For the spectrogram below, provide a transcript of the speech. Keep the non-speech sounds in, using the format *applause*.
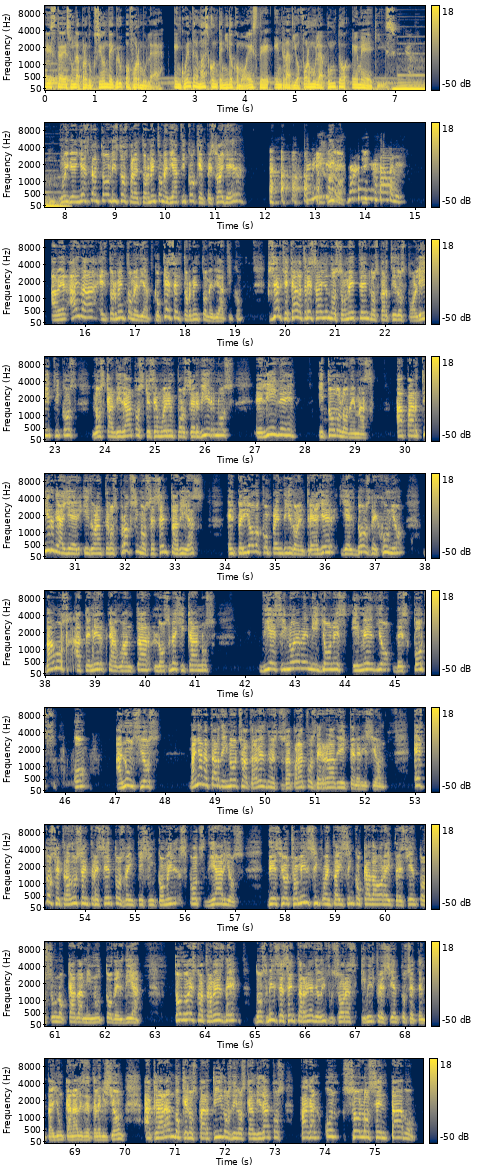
Esta es una producción de Grupo Fórmula. Encuentra más contenido como este en radioformula.mx. Muy bien, ¿ya están todos listos para el tormento mediático que empezó ayer? Digo, a ver, ahí va el tormento mediático. ¿Qué es el tormento mediático? Pues el que cada tres años nos someten los partidos políticos, los candidatos que se mueren por servirnos, el INE y todo lo demás. A partir de ayer y durante los próximos 60 días, el periodo comprendido entre ayer y el 2 de junio, vamos a tener que aguantar los mexicanos 19 millones y medio de spots o anuncios mañana, tarde y noche a través de nuestros aparatos de radio y televisión. Esto se traduce en 325 mil spots diarios 18.055 cada hora y 301 cada minuto del día. Todo esto a través de 2.060 radiodifusoras y 1.371 canales de televisión, aclarando que los partidos ni los candidatos pagan un solo centavo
